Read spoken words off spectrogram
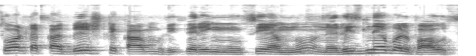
સો ટકા બેસ્ટ કામ રિપેરિંગનું છે એમનું અને રિઝનેબલ ભાવ છે.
